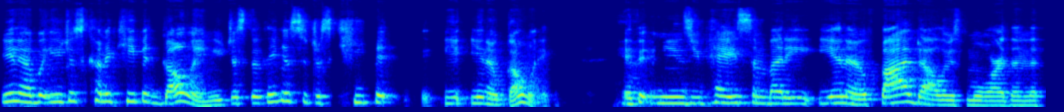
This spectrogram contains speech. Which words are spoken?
you know but you just kind of keep it going you just the thing is to just keep it you, you know going if it means you pay somebody, you know, $5 more than the,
